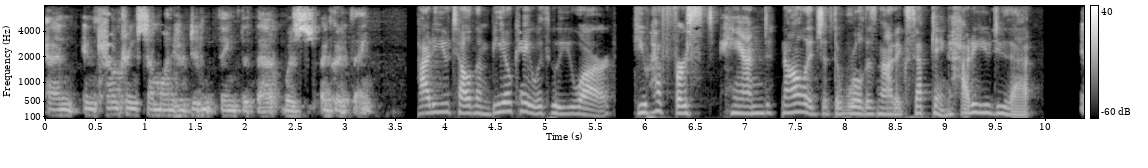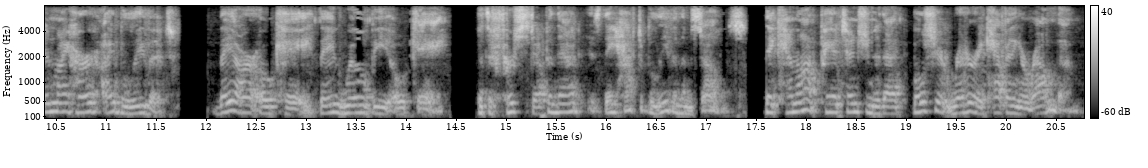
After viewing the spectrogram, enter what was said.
and encountering someone who didn't think that that was a good thing. How do you tell them be okay with who you are? Do you have first-hand knowledge that the world is not accepting? How do you do that? In my heart, I believe it. They are okay. They will be okay. But the first step in that is they have to believe in themselves. They cannot pay attention to that bullshit rhetoric happening around them,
